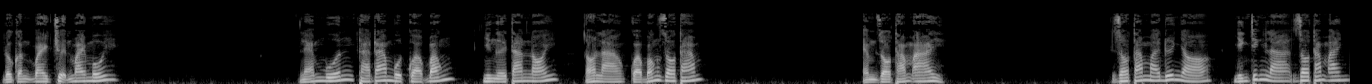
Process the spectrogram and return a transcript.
Đâu còn bày chuyện mai mối? Em muốn thả ra một quả bóng Nhưng người ta nói Đó là quả bóng do thám. Em do thám ai? Do thám hai đứa nhỏ nhưng chính là do thám anh.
